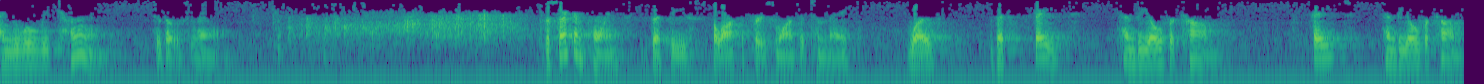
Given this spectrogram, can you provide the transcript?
and you will return to those realms. The second point that these philosophers wanted to make was that fate can be overcome. Fate can be overcome.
